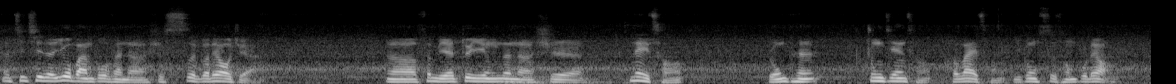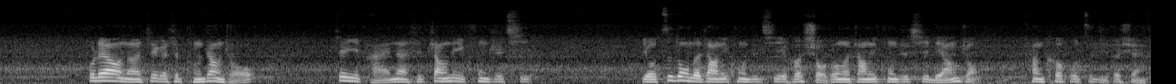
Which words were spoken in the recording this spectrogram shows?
那机器的右半部分呢是四个料卷，呃，分别对应的呢是内层、熔喷、中间层和外层，一共四层布料。布料呢，这个是膨胀轴，这一排呢是张力控制器，有自动的张力控制器和手动的张力控制器两种，看客户自己的选择。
